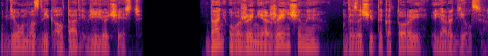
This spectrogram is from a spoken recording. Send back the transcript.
где он воздвиг алтарь в ее честь. Дань уважения женщины, для защиты которой я родился.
